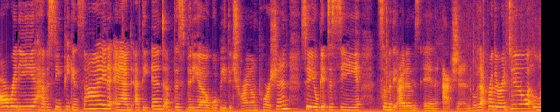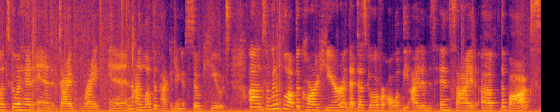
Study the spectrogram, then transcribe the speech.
already have a sneak peek inside and at the end of this video will be the try on portion so you'll get to see some of the items in action. But without further ado, let's go ahead and dive right in. I love the packaging, it's so cute. Um, so I'm gonna pull out the card here that does go over all of the items inside of the box.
